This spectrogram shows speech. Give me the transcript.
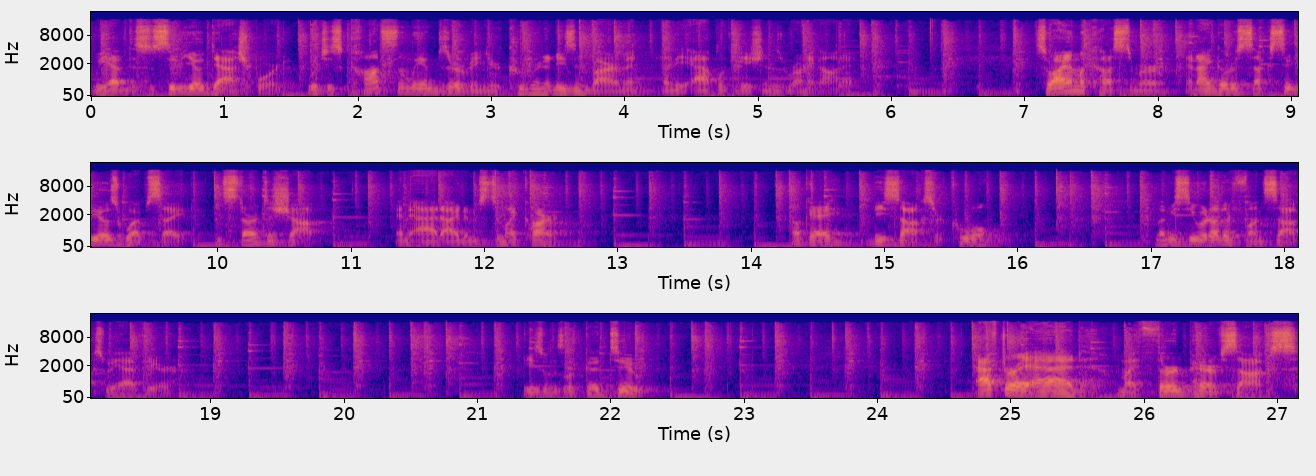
we have the Sosivio dashboard, which is constantly observing your Kubernetes environment and the applications running on it. So I am a customer, and I go to Socksivio's website and start to shop and add items to my cart. Okay, these socks are cool. Let me see what other fun socks we have here. These ones look good too. After I add my third pair of socks,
